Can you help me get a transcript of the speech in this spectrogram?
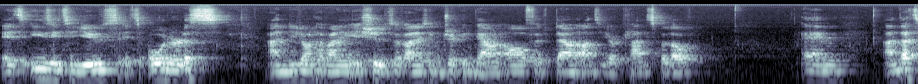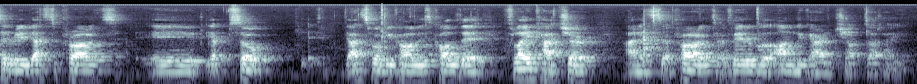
It's easy to use, it's odorless, and you don't have any issues of anything dripping down off it, down onto your plants below. Um, and that's it really, that's the product. Uh, yep, so that's what we call it, it's called the flycatcher, and it's a product available on the gardenshop.ie.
